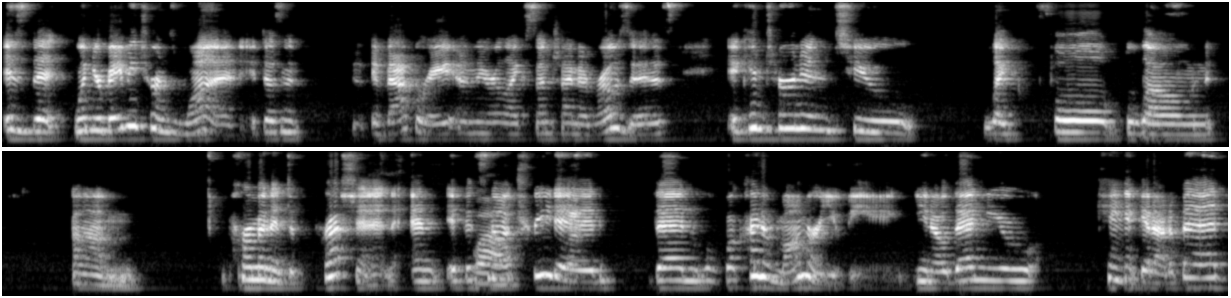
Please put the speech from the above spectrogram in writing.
is that when your baby turns one, it doesn't evaporate and they're like sunshine and roses. It can turn into like full blown um, permanent depression. And if it's wow. not treated, then what kind of mom are you being? You know, then you can't get out of bed,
